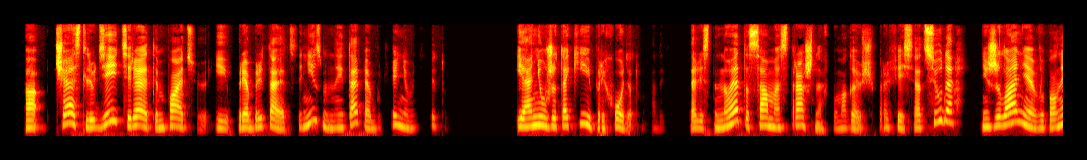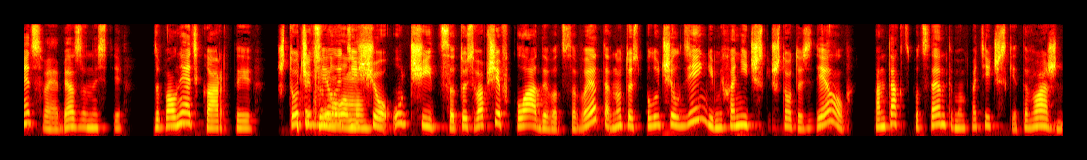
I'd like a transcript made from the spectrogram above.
А, Часть людей теряет эмпатию и приобретает цинизм на этапе обучения в институте. И они уже такие приходят, молодые специалисты. Но это самое страшное в помогающей профессии. Отсюда нежелание выполнять свои обязанности, заполнять карты, что-то делать новому. еще, учиться, то есть вообще вкладываться в это. Ну, то есть получил деньги, механически что-то сделал, контакт с пациентом эмпатически, это важно.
